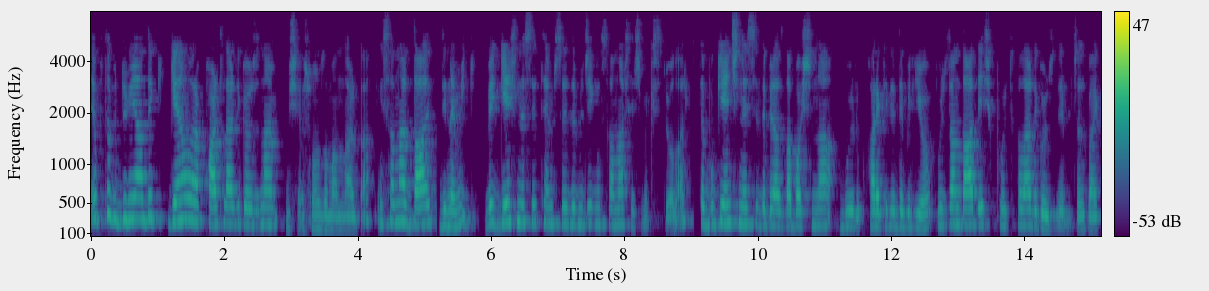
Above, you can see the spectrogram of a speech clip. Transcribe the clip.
E bu tabii dünyadaki genel olarak partilerde gözlenen bir şey son zamanlarda. İnsanlar daha dinamik ve genç nesili temsil edebilecek insanlar seçmek istiyorlar. Tabii bu genç nesil de biraz daha başına buyruk hareket edebiliyor. Bu yüzden daha değişik politikalar da gözleyebileceğiz belki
